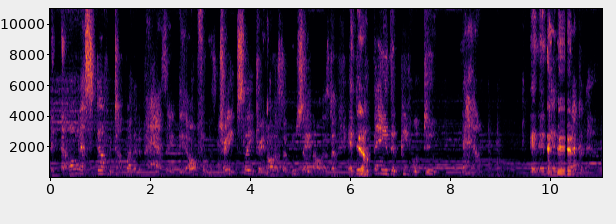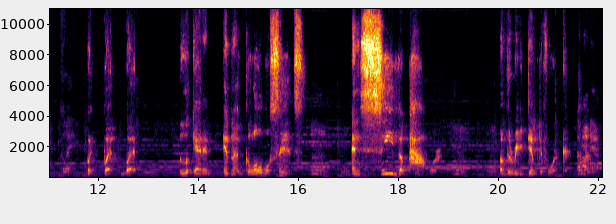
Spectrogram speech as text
that all that stuff we talked about in the past, they, they all from the trade, slave trade, all that stuff, crusade, and all that stuff, and then Yeah. the things that people do now, and and, And and, then- recognize. Go ahead. but but but look at it in a global sense Mm, mm, and see the power mm, mm. of the redemptive work Come on now.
